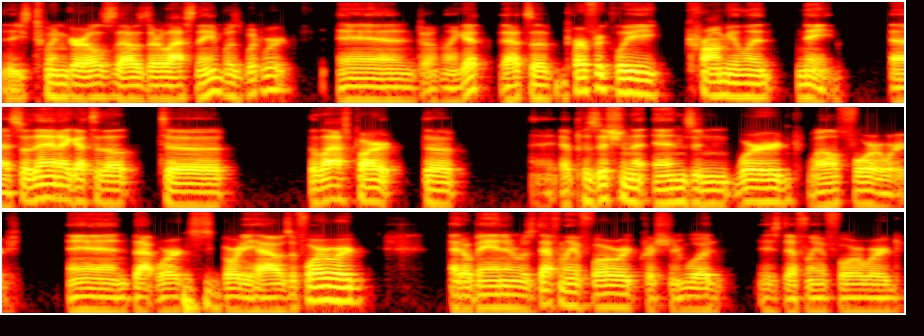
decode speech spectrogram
these twin girls. That was their last name was Woodward, and I'm like, yeah, that's a perfectly cromulent name. Uh, so then I got to the to the last part, the a position that ends in word, well, forward, and that works. Mm-hmm. Gordie Howe is a forward. Ed O'Bannon was definitely a forward. Christian Wood is definitely a forward.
